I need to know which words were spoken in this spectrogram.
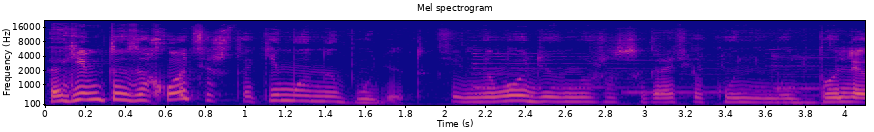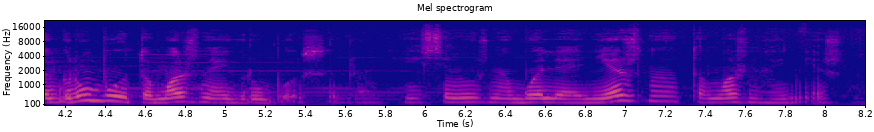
Каким ты захочешь, таким он и будет. Если мелодию нужно сыграть какую-нибудь более грубую, то можно и грубую сыграть. Если нужно более нежную, то можно и нежную.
